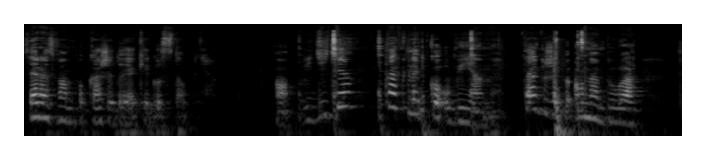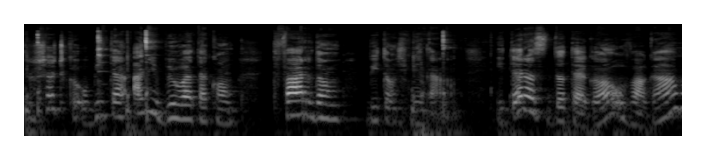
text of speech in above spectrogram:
Zaraz Wam pokażę do jakiego stopnia. O, widzicie? Tak lekko ubijamy, tak żeby ona była troszeczkę ubita, a nie była taką twardą, bitą śmietaną. I teraz do tego, uwaga,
